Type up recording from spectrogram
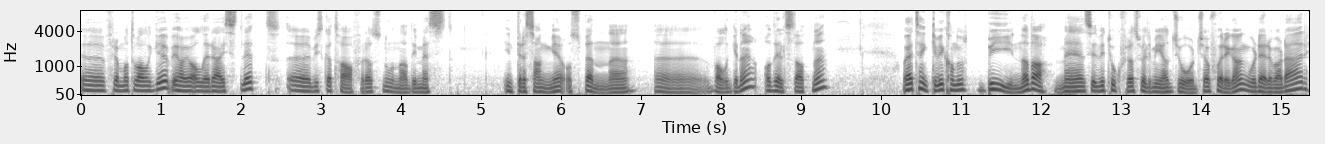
eh, frem mot valget. Vi har jo alle reist litt. Eh, vi skal ta for oss noen av de mest interessante og spennende eh, valgene og delstatene. Og jeg tenker vi kan jo begynne, da, med Siden vi tok for oss veldig mye av Georgia forrige gang, hvor dere var der.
